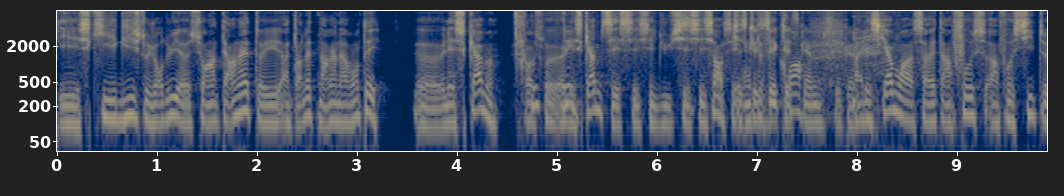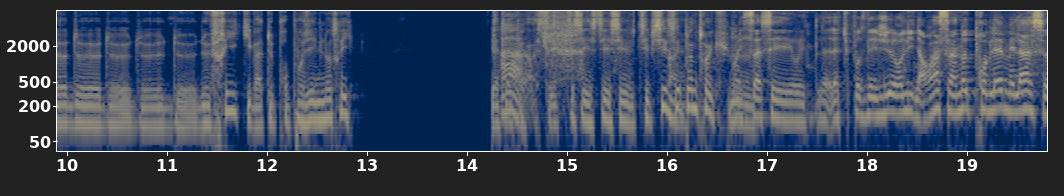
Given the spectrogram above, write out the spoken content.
et- et ce qui existe aujourd'hui euh, sur Internet, et Internet n'a rien inventé. Euh, les scams, je pense Oui, que oui. les scams, c'est du, c'est ça. c'est- on que c'est que les croire. scams Bah, les scams, ça va être un faux, un faux site de, de, de, de, de free qui va te proposer une loterie. Il Ah. c'est- plein de trucs. Oui, ça c'est. Oui. Là, là, tu poses les jeux en ligne. Alors là, c'est un autre problème. Et là, c'est.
